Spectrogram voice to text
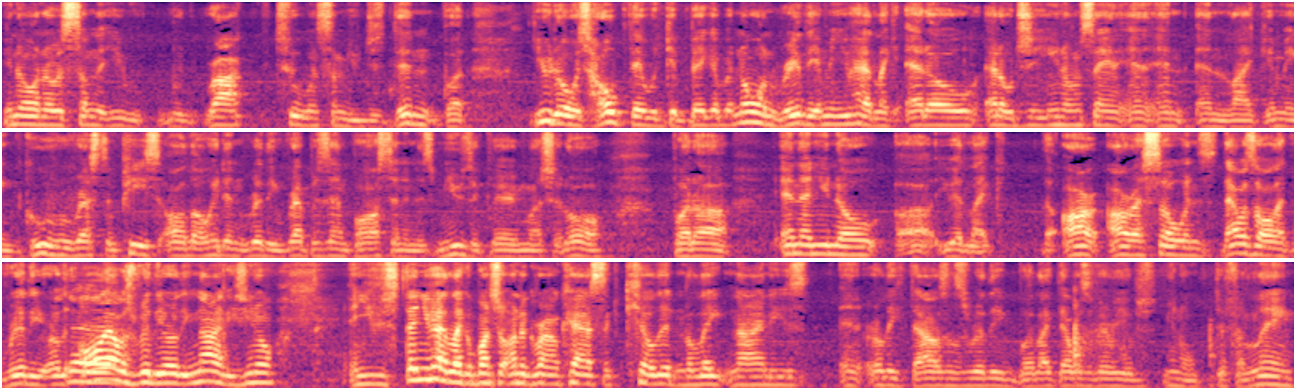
you know, and there was some that you would rock to and some you just didn't, but you'd always hope they would get bigger, but no one really. I mean, you had like Edo, Ed O.G, you know what I'm saying, and and, and like I mean, Guru, rest in peace. Although he didn't really represent Boston in his music very much at all, but uh, and then you know, uh, you had like the R- RSO and that was all like really early. Yeah, all that was really early '90s, you know. And you then you had like a bunch of underground cats that killed it in the late '90s and early thousands, really. But like that was a very you know different lane.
